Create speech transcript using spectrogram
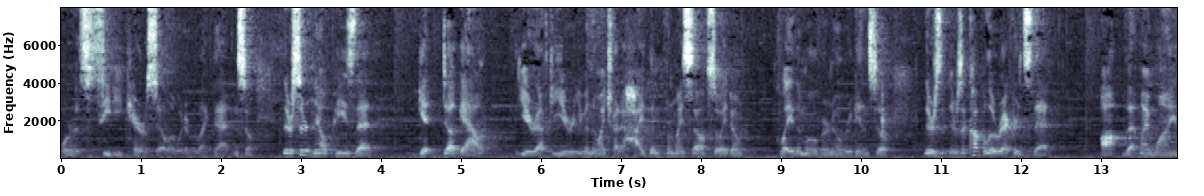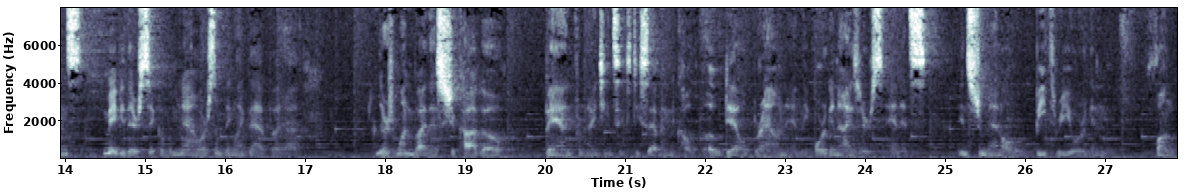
or a CD carousel or whatever like that. And so there are certain LPs that get dug out year after year, even though I try to hide them from myself so I don't play them over and over again. So there's, there's a couple of records that, uh, that my wines, maybe they're sick of them now or something like that, but uh, there's one by this Chicago band from 1967 called Odell Brown and the Organizers, and it's instrumental B3 organ, funk,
